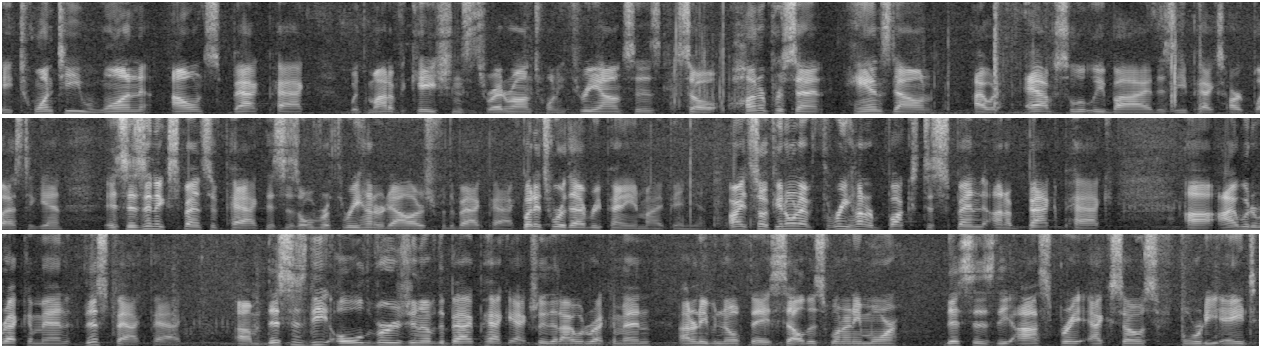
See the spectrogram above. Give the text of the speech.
a 21 ounce backpack with modifications, it's right around 23 ounces. So 100%, hands down, I would absolutely buy the Zpacks Arc Blast again. This is an expensive pack. This is over $300 for the backpack, but it's worth every penny in my opinion. All right, so if you don't have 300 bucks to spend on a backpack, uh, I would recommend this backpack. Um, this is the old version of the backpack actually that I would recommend. I don't even know if they sell this one anymore. This is the Osprey Exos 48.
